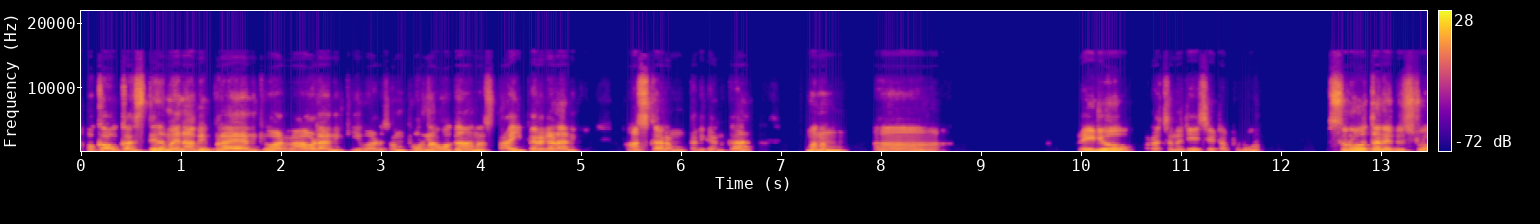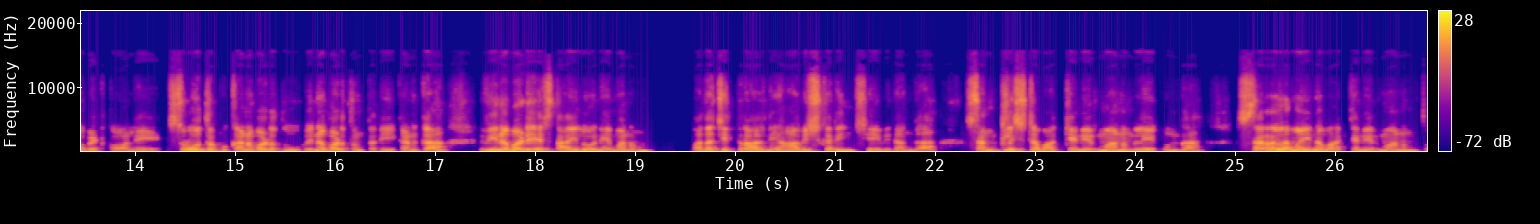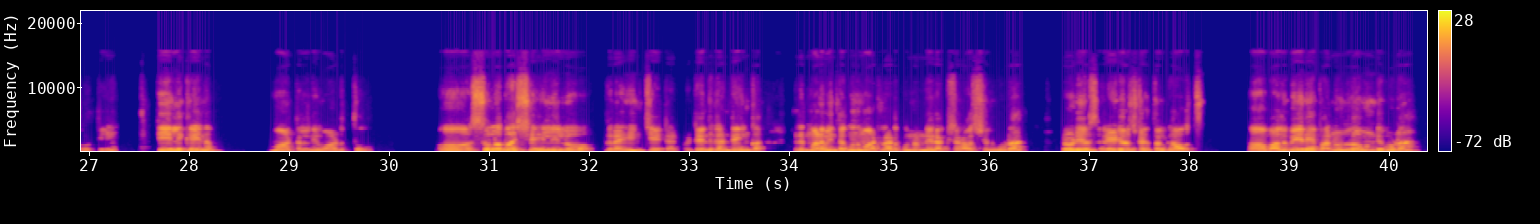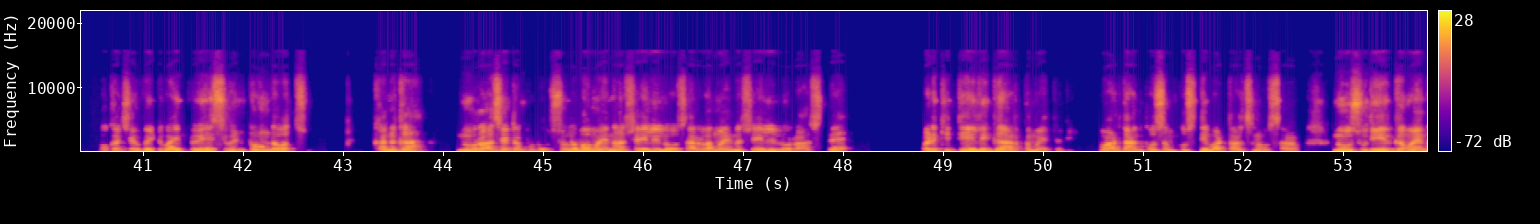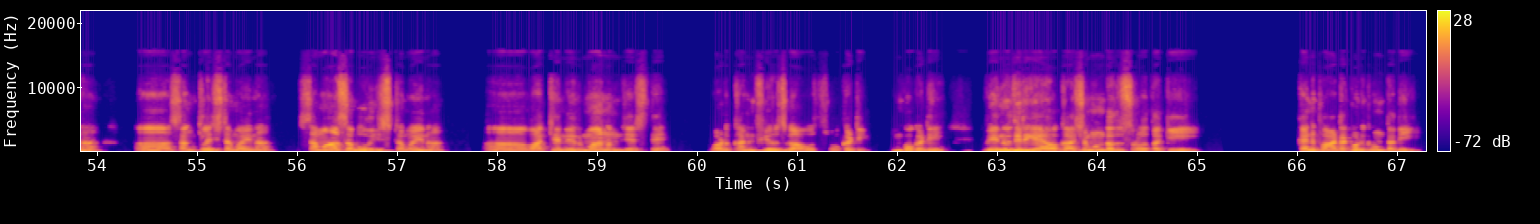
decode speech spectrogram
ఒక ఒక స్థిరమైన అభిప్రాయానికి వాడు రావడానికి వాడు సంపూర్ణ అవగాహన స్థాయి పెరగడానికి ఆస్కారం ఉంటుంది కనుక మనం ఆ రేడియో రచన చేసేటప్పుడు శ్రోతని దృష్టిలో పెట్టుకోవాలి. శ్రోతకు కనబడదు వినబడుతుంటది. కనుక వినబడే స్థాయిలోనే మనం పదచిత్రాల్ని ఆవిష్కరించే విధంగా సంక్లిష్ట వాక్య నిర్మాణం లేకుండా సరళమైన వాక్య నిర్మాణంతో తేలికైన మాటల్ని వాడుతూ ఆ, సులభ శైలిలో గ్రహించేటటువంటి ఎందుకంటే ఇంకా మనం ఇంతకుముందు మాట్లాడుకున్నాం నిరక్షరాస్యులు కూడా రేడియో రేడియో శ్రోతలు కావచ్చు. వాళ్ళు వేరే పనుల్లో ఉండి కూడా ఒక చెవి ఇటువైపు వేసి వింటూ ఉండవచ్చు. కనుక నువ్వు రాసేటప్పుడు సులభమైన శైలిలో సరళమైన శైలిలో రాస్తే వాడికి తేలిగ్గా అర్థమవుతుంది. వాడు దానికోసం కుస్తీ పట్టాల్సిన అవసరం. నువ్వు సుదీర్ఘమైన ఆ, సంక్లిష్టమైన సమాసభూయిష్టమైన వాక్య నిర్మాణం చేస్తే వాడు కన్ఫ్యూజ్ కావచ్చు. ఒకటి. ఇంకొకటి వెనుదిరిగే అవకాశం ఉండదు శ్రోతకి. కానీ పాఠకుడికి ఉంటది.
